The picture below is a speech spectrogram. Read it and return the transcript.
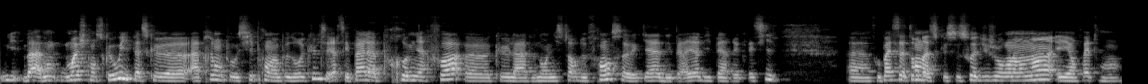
Oui, bah, moi je pense que oui, parce que euh, après on peut aussi prendre un peu de recul. C'est-à-dire c'est pas la première fois euh, que dans l'histoire de France euh, qu'il y a des périodes hyper répressives. ne faut pas s'attendre à ce que ce soit du jour au lendemain. Et en fait, on,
